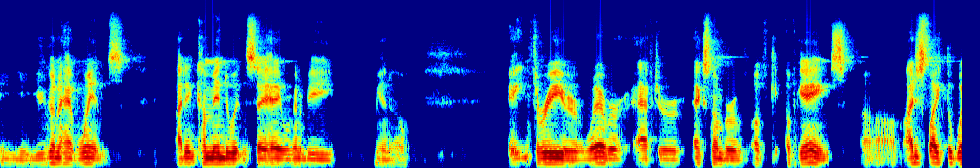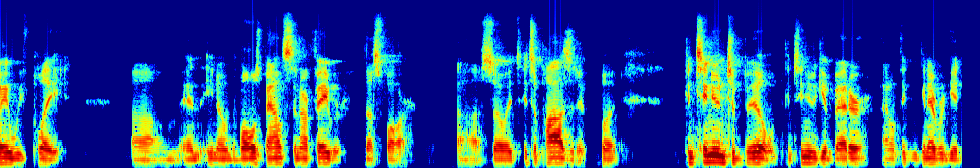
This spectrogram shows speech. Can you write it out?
you're going to have wins. I didn't come into it and say, hey, we're going to be, you know, eight and three or whatever after X number of, of, of games. Uh, I just like the way we've played. Um, and you know the ball's bounced in our favor thus far, uh, so it's it's a positive. But continuing to build, continue to get better. I don't think we can ever get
